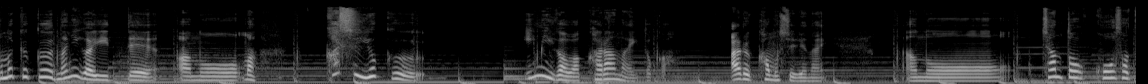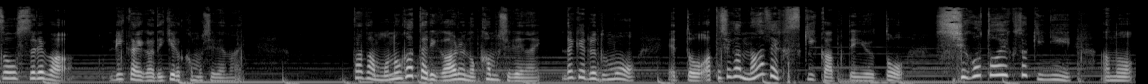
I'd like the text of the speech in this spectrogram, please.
この曲何がいいって、あの、まあ、歌詞よく意味がわからないとか、あるかもしれない。あのちゃんと考察をすれば理解ができるかもしれない。ただ物語があるのかもしれない。だけれども、えっと、私がなぜ好きかっていうと、仕事を行くときに、あの、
